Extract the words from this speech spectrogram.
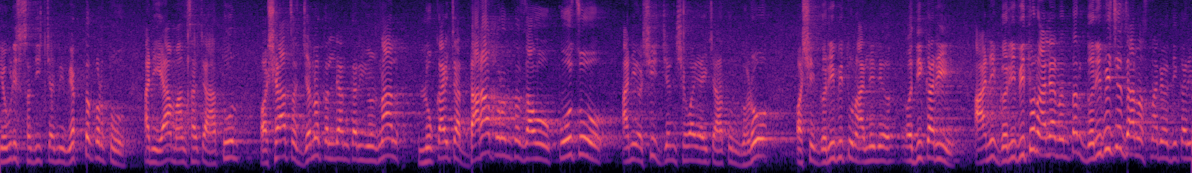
एवढी सदिच्छा मी व्यक्त करतो. आणि या माणसाच्या हातून अशाच जनकल्याणकारी योजना लोकांच्या दारापर्यंत जावो पोचो आणि अशी जनसेवा याच्या हातून घडो. असे गरिबीतून आलेले अधिकारी आणि गरिबीतून आल्यानंतर गरिबीचे जाण असणारे अधिकारी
